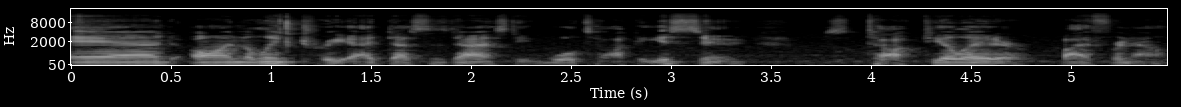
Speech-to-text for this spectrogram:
and on the Linktree at Dustin's Dynasty. We'll talk to you soon. Talk to you later. Bye for now.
